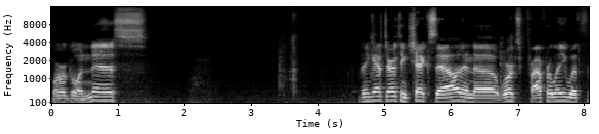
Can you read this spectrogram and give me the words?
4 go in this. I think after everything checks out and uh, works properly with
